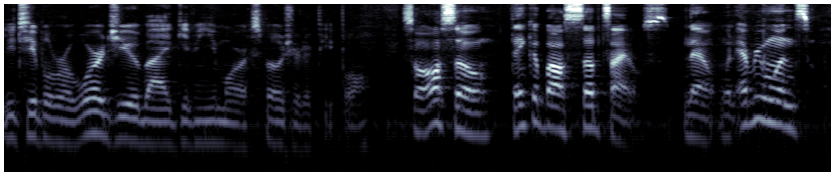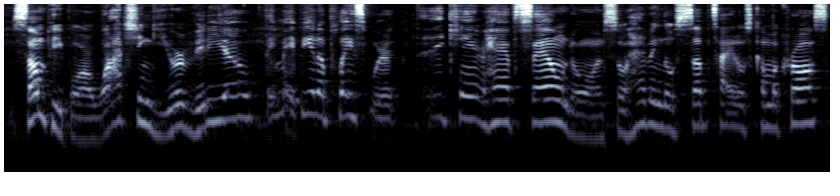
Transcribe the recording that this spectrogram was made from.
YouTube will reward you by giving you more exposure to people. So also think about subtitles. Now, when everyone's, some people are watching your video, they may be in a place where they can't have sound on. So having those subtitles come across,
